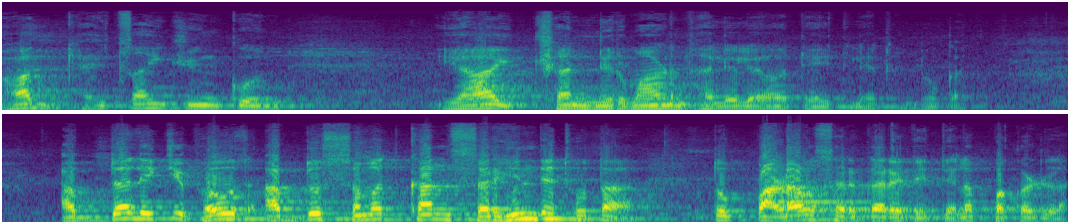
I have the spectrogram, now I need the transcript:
भाग घ्यायचाही जिंकून ह्या इच्छा निर्माण झालेल्या होत्या इथल्या लोकात. अब्दालीची फौज अब्दुल समद खान सरहिंदेत होता. तो पाडाव सरकार येते त्याला पकडला.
